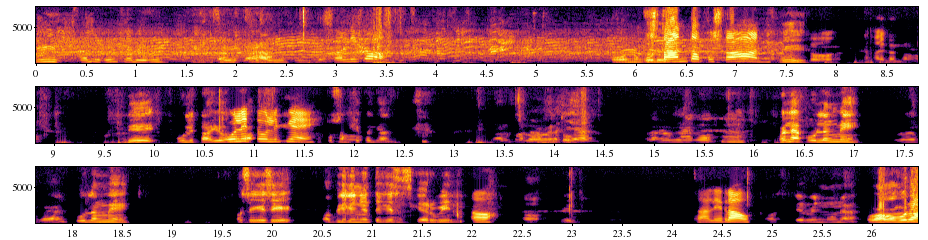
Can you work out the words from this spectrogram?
Eh, sali ko, sali ko. Sali ka. Sali ka. Oh, anong kulay? Pustahan to, pustahan. Hindi, Ito, nakailan ako. hindi. Ulit tayo. Ulit-ulit nga eh. Utusan kita dyan. Ano Amin to. Ako. Hmm. Wala, kulang na eh. Kulang na eh. O sige, sige. Pabigyan yung tigil sa Skerwin. Oh, O, wait. sali raw. O, Skerwin muna. O, ako muna.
